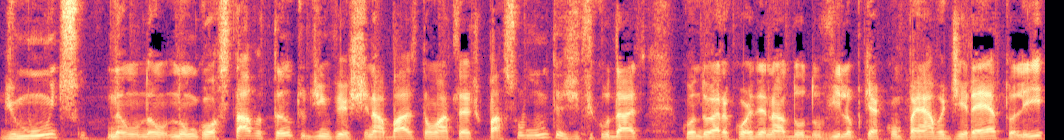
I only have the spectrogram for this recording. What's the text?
de muitos, não, não, não gostava tanto de investir na base, então o Atlético passou muitas dificuldades quando eu era coordenador do Vila, porque acompanhava direto ali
